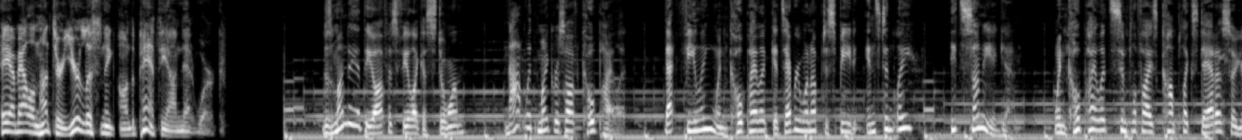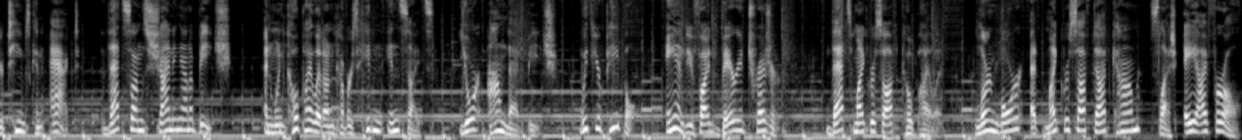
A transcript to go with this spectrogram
Hey, I'm Alan Hunter. You're listening on the Pantheon Network. Does Monday at the office feel like a storm? Not with Microsoft Copilot. That feeling when Copilot gets everyone up to speed instantly? It's sunny again. When Copilot simplifies complex data so your teams can act, that sun's shining on a beach. And when Copilot uncovers hidden insights, you're on that beach with your people and you find buried treasure. That's Microsoft Copilot. Learn more at Microsoft.com/slash AI for all.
